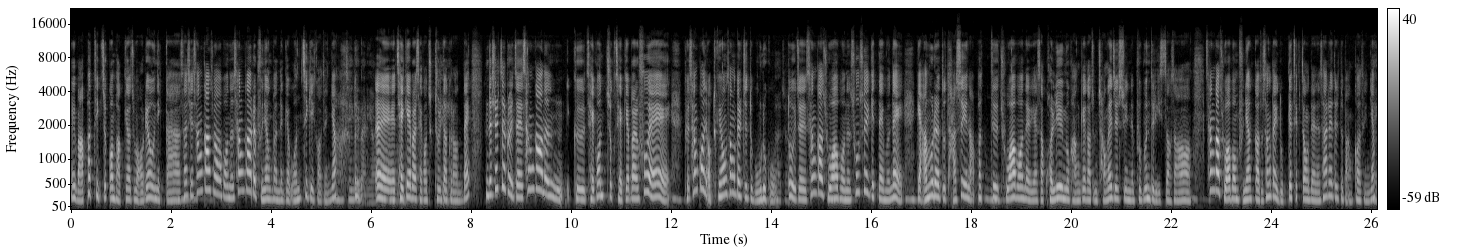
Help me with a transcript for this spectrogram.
음. 이 아파트 입주권 받기가 좀 어려우니까 사실 상가 조합원은 상가를 분양받는 게 원칙이거든요. 아, 재개발이요. 네, 음. 재개발, 재건축 둘다 네. 그런데. 근데 실제로 이제 상가는 그 재건축, 재개발 후에 그 상권이 어떻게 형성될지도 모르고 음. 맞아요. 또 이제 상가 조합원은 소수이기 때문에 음. 이게 아무래도 다수인 아파트 음. 조합원에 의해서 권리 의무 관계가 좀 정해질 수 있는 부분들이 있어서 상가 조합원 분양가도 상당히 높게 책정되는 사례들도 많거든요. 네.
